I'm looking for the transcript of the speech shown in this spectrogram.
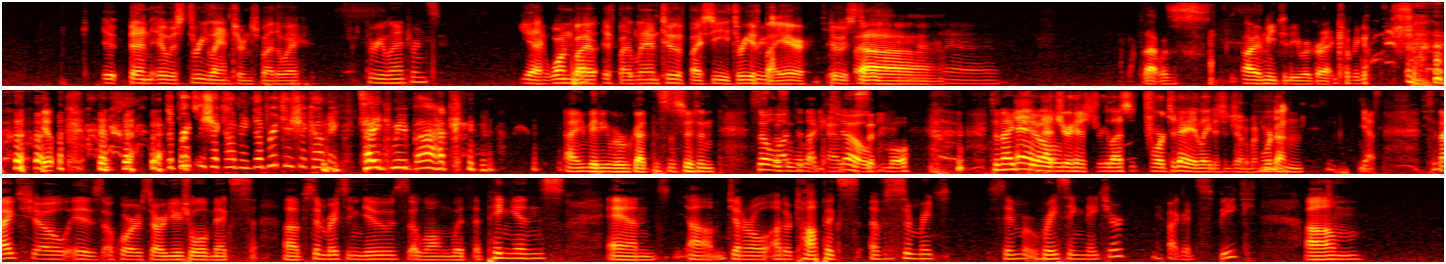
it, Ben, it was three lanterns, by the way. Three lanterns. Yeah, one by if by land, two if by sea, three if by air. It was three. Uh, Uh, that was. I immediately regret coming on. yep. the British are coming. The British are coming. Take me back. I immediately regret this decision. So on Doesn't look like tonight's Kansas show, anymore. tonight's and show, that's your history lesson for today, ladies and gentlemen. We're done. Mhm. Yes. Tonight's show is, of course, our usual mix of sim racing news along with opinions and um, general other topics of sim, ra- sim racing nature, if I could speak. Um,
